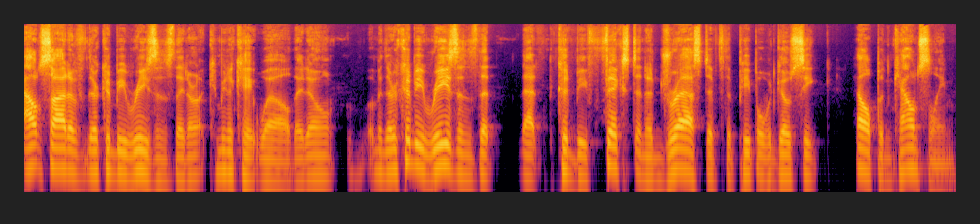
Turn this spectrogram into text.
outside of there could be reasons they don't communicate well. They don't I mean there could be reasons that that could be fixed and addressed if the people would go seek help and counseling.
